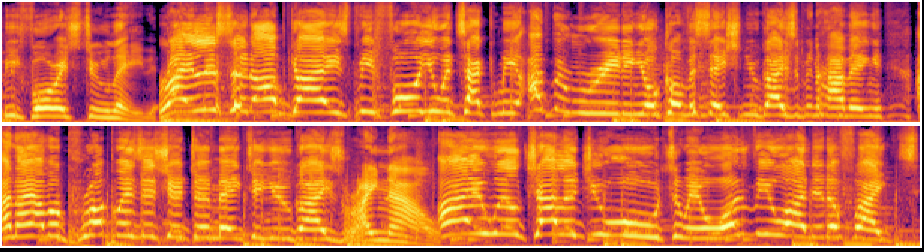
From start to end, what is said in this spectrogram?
before it's too late. Right, listen up, guys. Before you attack me, I've been reading your conversation you guys have been having, and I have a proposition to make to you guys right now. I will challenge you all to a 1v1 in a fight.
